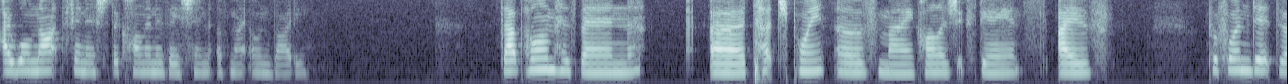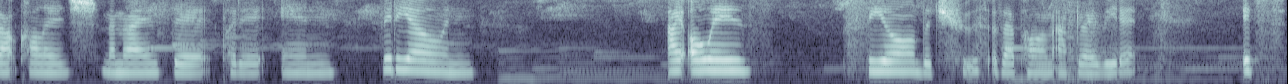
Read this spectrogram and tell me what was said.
I will not finish the colonization of my own body. That poem has been a touch point of my college experience. I've performed it throughout college, memorized it, put it in video, and I always feel the truth of that poem after I read it. It's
